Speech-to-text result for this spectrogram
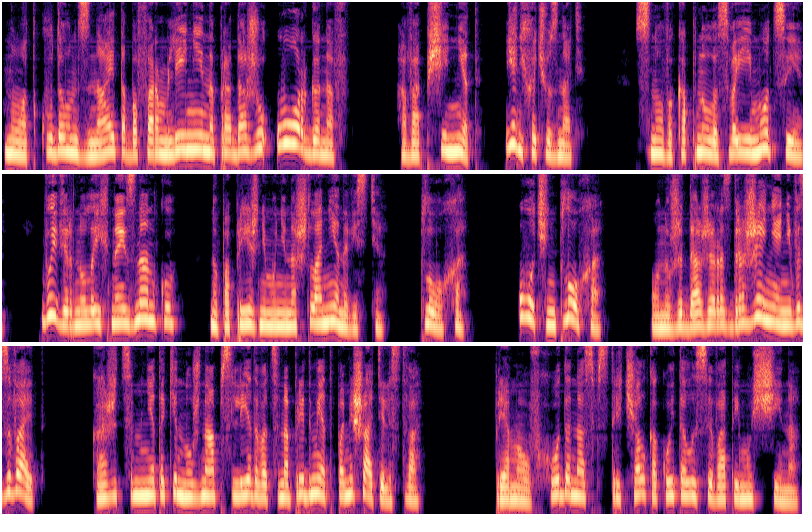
Но откуда он знает об оформлении на продажу органов? А вообще нет, я не хочу знать. Снова копнула свои эмоции, вывернула их наизнанку, но по-прежнему не нашла ненависти. Плохо. Очень плохо. Он уже даже раздражения не вызывает. Кажется, мне таки нужно обследоваться на предмет помешательства. Прямо у входа нас встречал какой-то лысыватый мужчина.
